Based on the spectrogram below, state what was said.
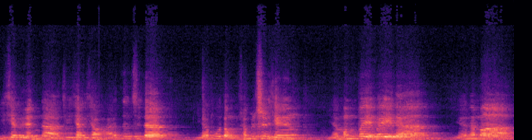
一些个人呢，就像小孩子似的，也不懂什么事情，也蒙背背的，也那么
